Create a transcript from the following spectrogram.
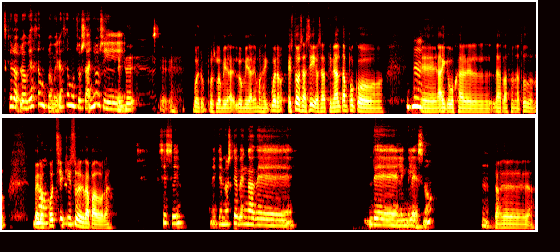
Es que lo, lo vi hace, lo miré hace muchos años y Este, eh, bueno, pues lo, mira- lo miraremos aquí. Bueno, esto es así, o sea, al final tampoco Eh, hay que buscar el- la razón a todo, ¿no? Pero No. Hochikisu es grapadora. sí, sí, de que no es que venga de del inglés, ¿no? Mm. Ya, ya, ya, ya, ya.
